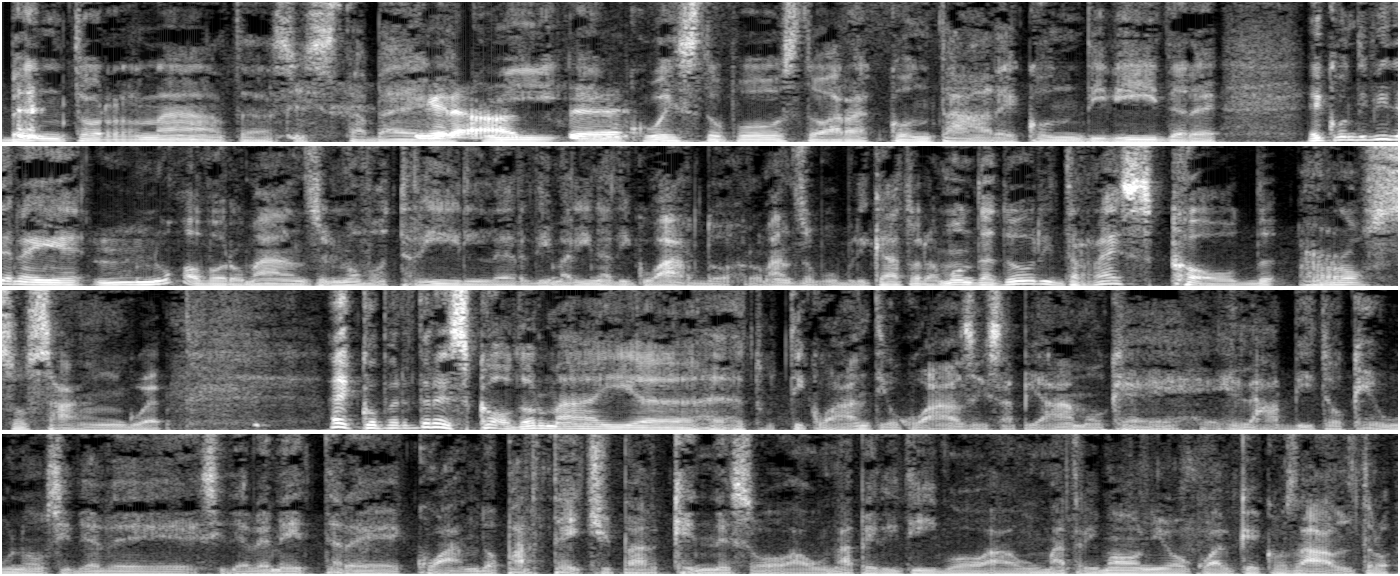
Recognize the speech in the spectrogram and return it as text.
Bentornata, si sta bene qui in questo posto a raccontare, condividere e condividere il nuovo romanzo, il nuovo thriller di Marina Di Guardo, romanzo pubblicato da Mondadori, Dress Code Rosso Sangue. Ecco, per dress code ormai eh, tutti quanti o quasi sappiamo che è l'abito che uno si deve, si deve, mettere quando partecipa, che ne so, a un aperitivo, a un matrimonio o qualche cos'altro.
